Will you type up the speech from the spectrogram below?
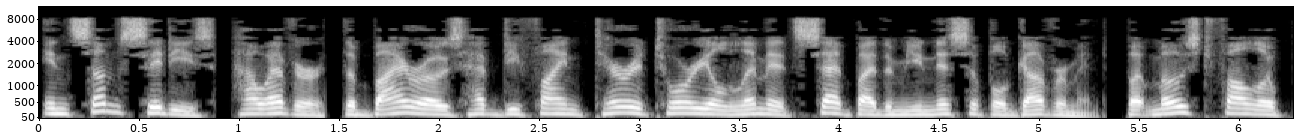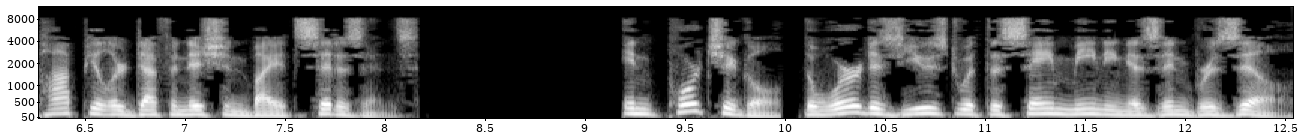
In some cities, however, the bairros have defined territorial limits set by the municipal government, but most follow popular definition by its citizens. In Portugal, the word is used with the same meaning as in Brazil,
